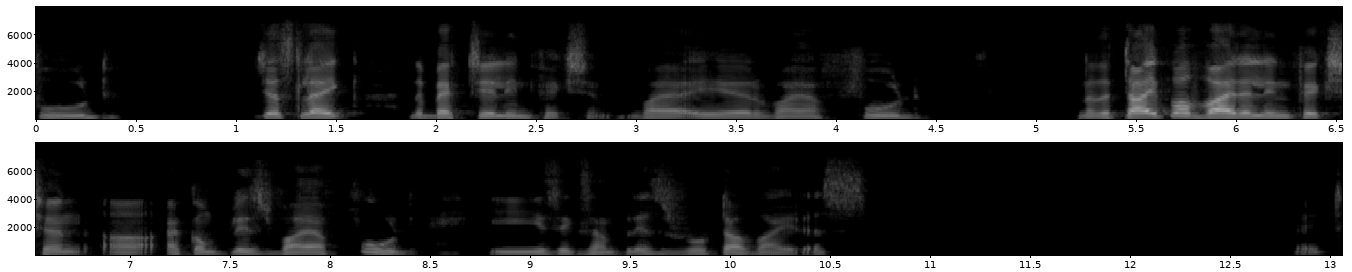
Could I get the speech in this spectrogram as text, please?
food just like the bacterial infection via air via food. Now the type of viral infection uh, accomplished via food is example is rotavirus right?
